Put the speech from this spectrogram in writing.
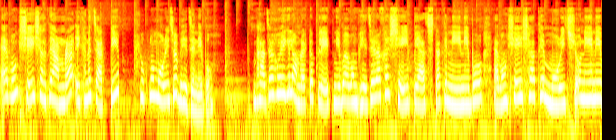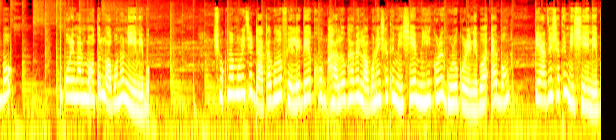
এবং সেই সাথে আমরা এখানে চারটি শুকনো মরিচও ভেজে নেব। ভাজা হয়ে গেলে আমরা একটা প্লেট নিব এবং ভেজে রাখা সেই পেঁয়াজটাকে নিয়ে নেব এবং সেই সাথে মরিচও নিয়ে নেব। পরিমাণ মতো লবণও নিয়ে নেব। শুকনা মরিচের ডাটাগুলো ফেলে দিয়ে খুব ভালোভাবে লবণের সাথে মিশিয়ে মিহি করে গুঁড়ো করে নেব এবং পেঁয়াজের সাথে মিশিয়ে নেব।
